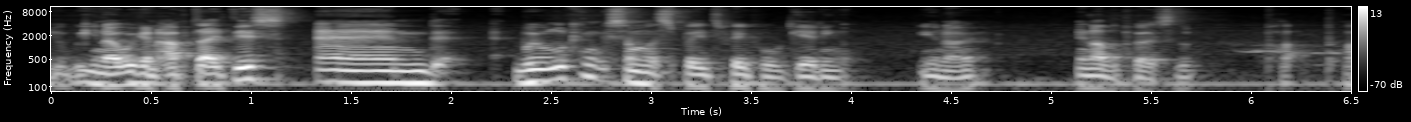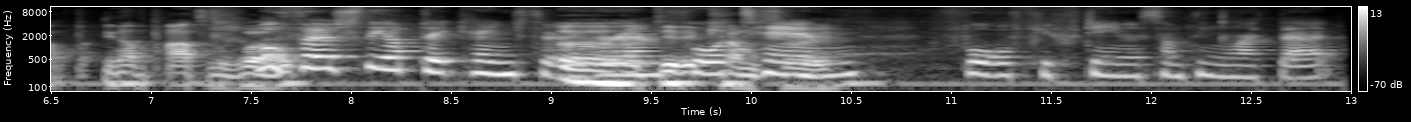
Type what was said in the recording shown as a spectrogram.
you know we're gonna update this, and we were looking at some of the speeds people were getting, you know, in other parts of the in other parts of the world. Well, first the update came through Uh, around did 410, 415 or something like that.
